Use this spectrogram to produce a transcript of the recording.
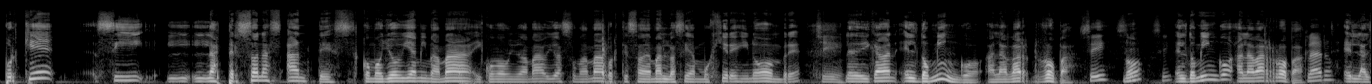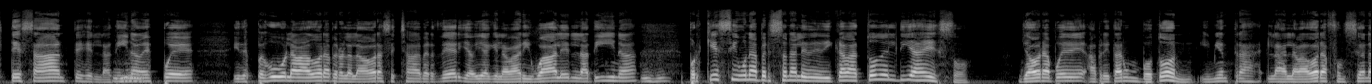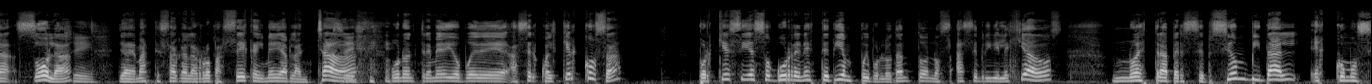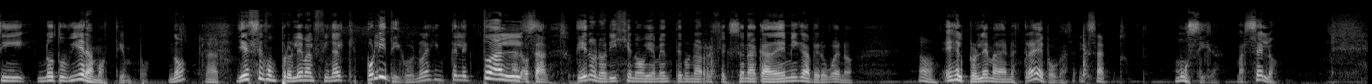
¿Por qué si las personas antes, como yo vi a mi mamá y como mi mamá vio a su mamá, porque eso además lo hacían mujeres y no hombres, le dedicaban el domingo a lavar ropa. Sí, ¿no? El domingo a lavar ropa. Claro. En la alteza antes, en la tina después, y después hubo lavadora, pero la lavadora se echaba a perder y había que lavar igual en la tina. ¿Por qué si una persona le dedicaba todo el día a eso? Y ahora puede apretar un botón y mientras la lavadora funciona sola y además te saca la ropa seca y media planchada, uno entre medio puede hacer cualquier cosa. ¿Por qué si eso ocurre en este tiempo y por lo tanto nos hace privilegiados, nuestra percepción vital es como si no tuviéramos tiempo? ¿no? Y ese es un problema al final que es político, no es intelectual, o sea, tiene un origen obviamente en una reflexión académica, pero bueno, es el problema de nuestra época. Exacto música. Marcelo.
